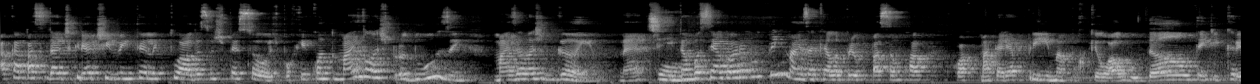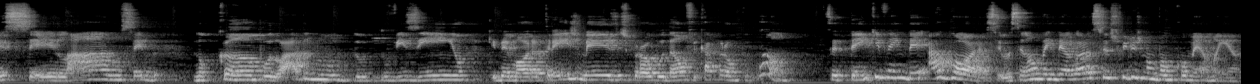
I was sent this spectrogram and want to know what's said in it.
a capacidade criativa e intelectual dessas pessoas, porque quanto mais elas produzem, mais elas ganham, né? Sim. Então você agora não tem mais aquela preocupação com a, com a matéria-prima, porque o algodão tem que crescer lá, não sei, no campo, lá do, do, do vizinho, que demora três meses para o algodão ficar pronto. Não, você tem que vender agora. Se você não vender agora, seus filhos não vão comer amanhã.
